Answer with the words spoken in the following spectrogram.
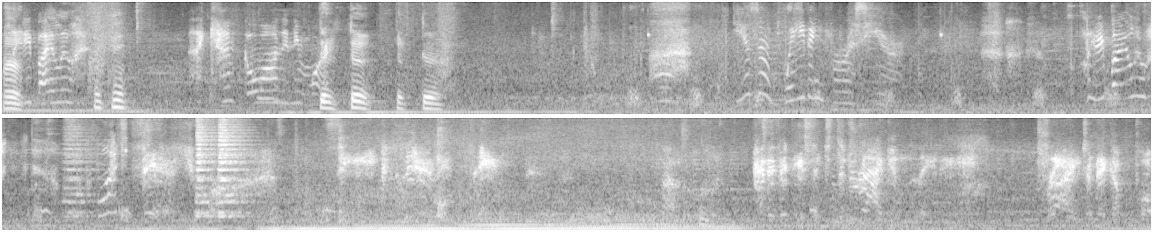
Lady Bailu. I can't go on anymore. Trying to make up for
